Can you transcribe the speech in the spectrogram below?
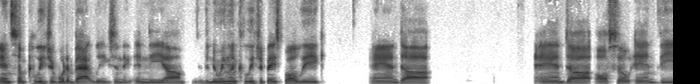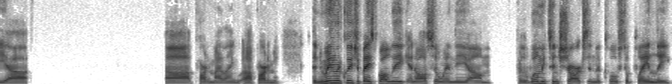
and some collegiate wooden bat leagues in the in the um, the New England Collegiate Baseball League, and uh, and uh, also in the uh, uh, my language, uh, pardon me, the New England Collegiate Baseball League, and also in the um, for the Wilmington Sharks in the Coastal Plain League,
